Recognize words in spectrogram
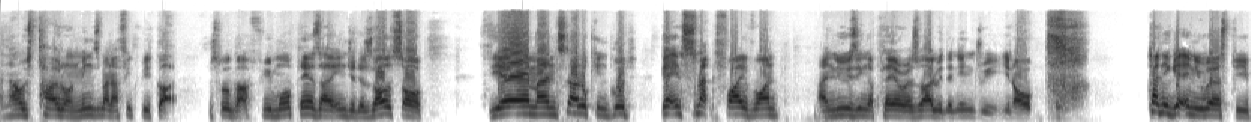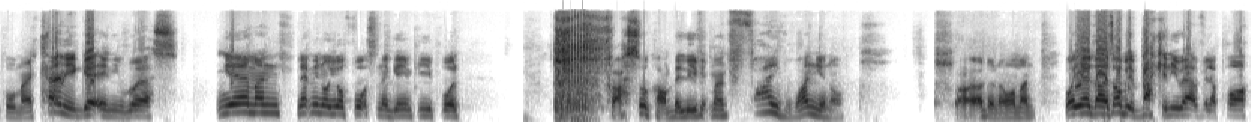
And now it's Tyrone Mings, man. I think we've got we've still got a few more players that are injured as well. So, yeah, man, it's not looking good. getting smacked 5 1 and losing a player as well with an injury, you know, can it get any worse, people, man? Can it get any worse? Yeah, man, let me know your thoughts on the game, people. I still can't believe it, man. 5 1, you know. I don't know, man. But yeah, guys, I'll be back anyway at Villa Park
